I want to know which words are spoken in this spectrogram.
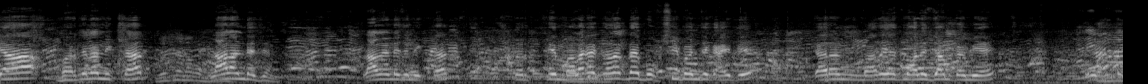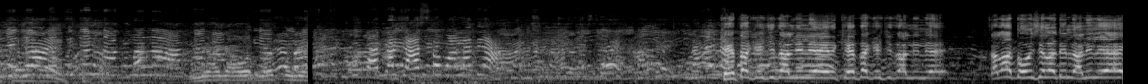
या भरलेल्या निघतात. लाल अंड्याच्या लाल अंड्याच्या निघतात. तर ते मला काय कळत नाही बोक्षी म्हणजे काय ते. कारण माझं यात नॉलेज जाम कमी आहे. या द्या. खेता खेची चाललेली आहे. खेता खेची चाललेली आहे. चला दोनशे ला डील झालेली आहे.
